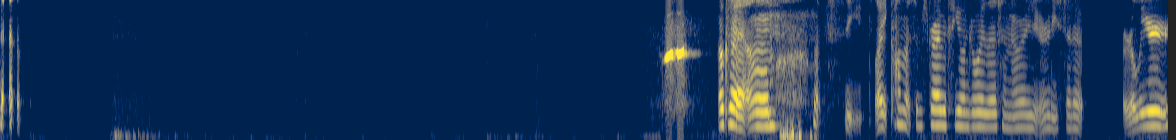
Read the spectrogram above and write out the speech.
okay, um, let's see. Like, comment, subscribe if you enjoy this. I know I already said it earlier.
